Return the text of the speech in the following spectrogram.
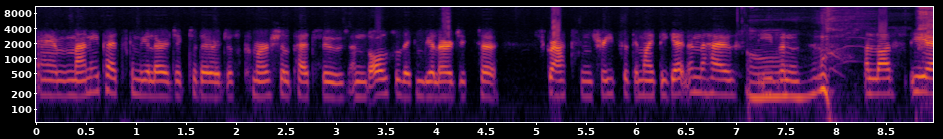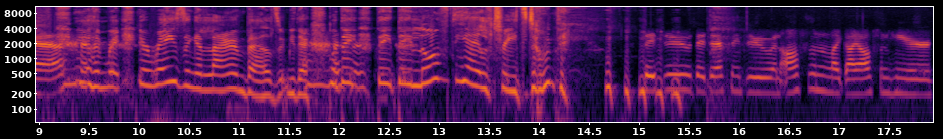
Um, many pets can be allergic to their just commercial pet food, and also they can be allergic to scraps and treats that they might be getting in the house. Oh. Even a lot, of, yeah. I'm ra- You're raising alarm bells with me there. But they, they, they love the L treats, don't they? they do, they definitely do, and often, like I often hear.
